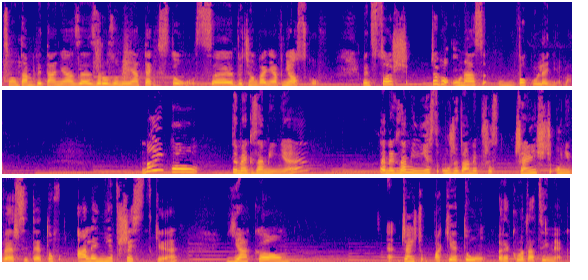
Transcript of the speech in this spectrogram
Są tam pytania ze zrozumienia tekstu, z wyciągania wniosków. Więc coś, czego u nas w ogóle nie ma. No i po tym egzaminie, ten egzamin jest używany przez część uniwersytetów, ale nie wszystkie, jako część pakietu rekrutacyjnego.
